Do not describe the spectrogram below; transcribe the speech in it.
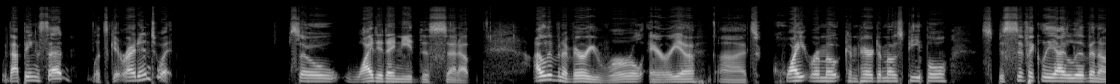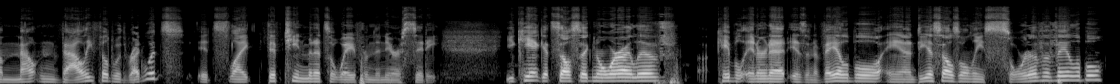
With that being said, let's get right into it. So why did I need this setup? I live in a very rural area. Uh, it's quite remote compared to most people. Specifically, I live in a mountain valley filled with redwoods. It's like 15 minutes away from the nearest city. You can't get cell signal where I live. Uh, cable internet isn't available, and DSL is only sort of available.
